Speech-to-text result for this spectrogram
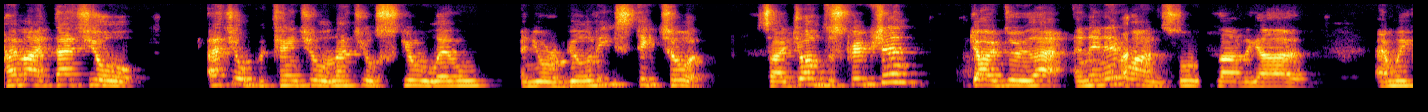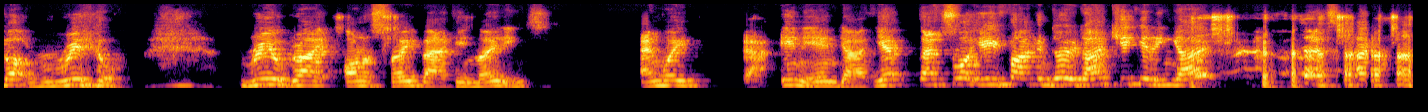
hey mate, that's your that's your potential and that's your skill level and your ability. Stick to it. So job description, go do that. And then everyone sort of started to go, and we got real, real great honest feedback in meetings. And we, uh, in the end, go, yep, that's what you fucking do. Don't kick it and go. so,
